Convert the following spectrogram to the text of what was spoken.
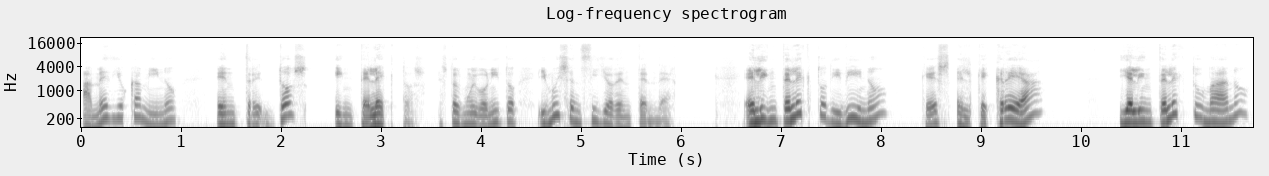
a medio camino entre dos intelectos. Esto es muy bonito y muy sencillo de entender. El intelecto divino, que es el que crea, y el intelecto humano,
